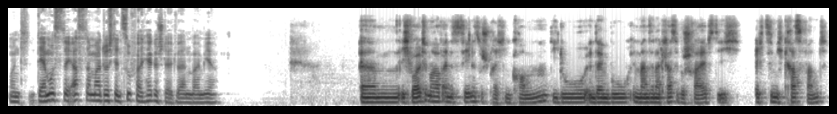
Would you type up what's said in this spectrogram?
und der musste erst einmal durch den Zufall hergestellt werden bei mir. Ähm, ich wollte mal auf eine Szene zu sprechen kommen, die du in deinem Buch In Mann seiner Klasse beschreibst, die ich echt ziemlich krass fand.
